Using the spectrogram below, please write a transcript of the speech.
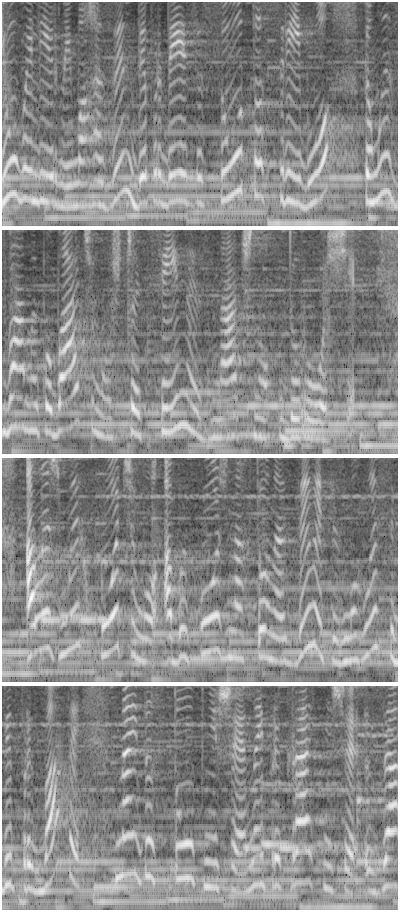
ювелірний магазин, де продається суто срібло, то ми з вами побачимо, що ціни значно дорожчі. Але ж ми хочемо, аби кожна, хто нас дивиться, змогли собі придбати найдоступніше, найпрекрасніше за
